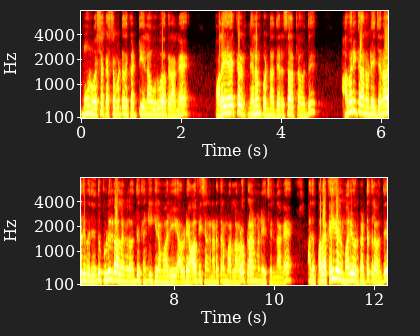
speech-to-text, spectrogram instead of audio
மூணு வருஷம் கஷ்டப்பட்டு அதை கட்டி எல்லாம் உருவாக்குறாங்க. பல ஏக்கர் நிலம் கொண்ட அந்த ரிசார்ட்டில் வந்து அமெரிக்கானுடைய ஜனாதிபதி வந்து குளிர்காலங்களில் வந்து தங்கிக்கிற மாதிரி அவருடைய ஆஃபீஸ் அங்கே நடத்துகிற மாதிரிலாம் கூட பிளான் பண்ணி வச்சுருந்தாங்க. அது பல கைகள் மாதிரி ஒரு கட்டத்தில் வந்து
